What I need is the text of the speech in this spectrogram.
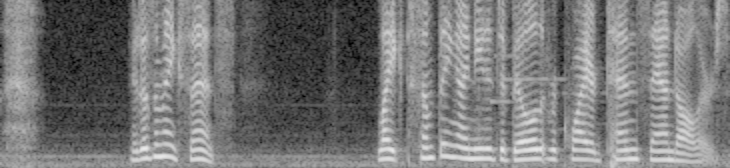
It doesn't make sense. Like something I needed to build required 10 sand dollars,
